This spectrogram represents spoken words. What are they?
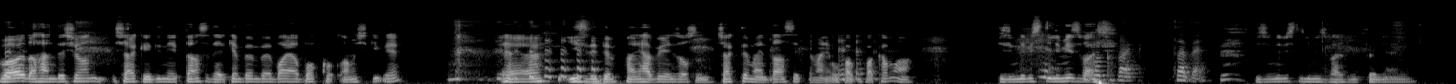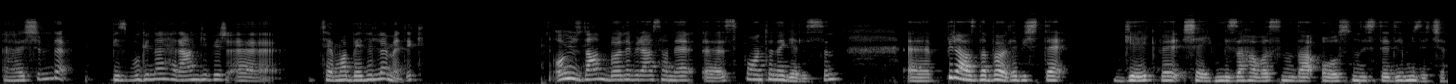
Bu arada Hande şu an şarkıyı dinleyip dans ederken ben böyle bayağı bok koklamış gibi eee, izledim. Hani haberiniz olsun. Çaktırmayın dans ettim hani ufak ufak ama bizim de bir stilimiz var. Ufak ufak. Tabii. Bizim de bir stilimiz var lütfen yani. Ee, şimdi biz bugüne herhangi bir e, tema belirlemedik. O yüzden böyle biraz hani e, spontane gelişsin. E, biraz da böyle bir işte geyik ve şey mizah havasında olsun istediğimiz için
